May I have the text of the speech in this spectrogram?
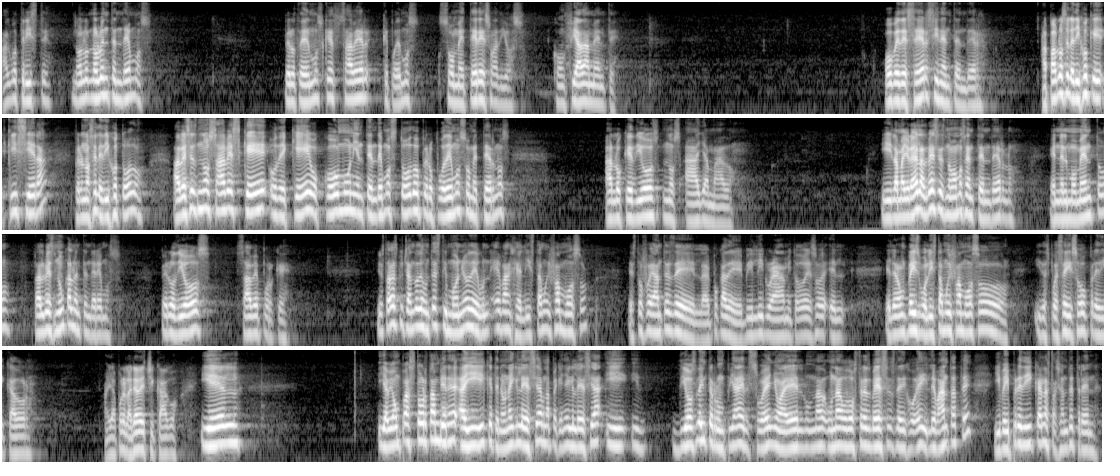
Algo triste. No lo, entendemos. Pero tenemos que saber que podemos someter eso a Dios confiadamente. Obedecer sin entender. A Pablo se le dijo que, hiciera, pero no se le dijo todo. A veces no sabes qué o de qué o cómo, ni entendemos todo, pero podemos someternos a lo que Dios nos ha llamado. Y la mayoría de las veces no vamos a entenderlo. En el momento, tal vez nunca lo entenderemos, pero Dios sabe por qué. Yo estaba escuchando de un testimonio de un evangelista muy famoso esto fue antes de la época de Billy Graham y todo eso. Él, era un beisbolista muy famoso y después se hizo predicador allá por el área de Chicago. Y él, y había un pastor también ahí que tenía una iglesia, una pequeña iglesia, y, Dios le interrumpía el sueño a él una, una, o dos, tres veces. Le dijo, hey, levántate y ve y predica en la estación de tren.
